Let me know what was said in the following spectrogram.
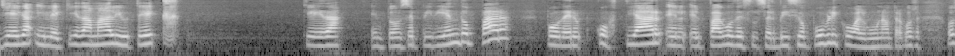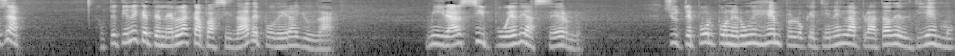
llega y le queda mal y usted queda entonces pidiendo para poder costear el, el pago de su servicio público o alguna otra cosa. O sea, usted tiene que tener la capacidad de poder ayudar mirar si puede hacerlo. Si usted por poner un ejemplo lo que tiene es la plata del diezmo,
